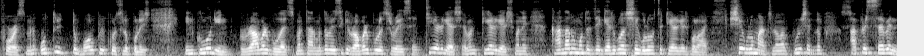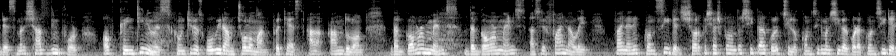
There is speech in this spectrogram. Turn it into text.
ফোর্স মানে অতিরিক্ত বল প্রয়োগ করেছিল পুলিশ ইনক্লুডিং রাবার বুলেটস মানে তার মধ্যে রয়েছে কি রাবার বুলেটস রয়েছে টিয়ার গ্যাস এবং টিয়ার গ্যাস মানে কাঁদানোর মতো যে গ্যাসগুলো সেগুলো হচ্ছে টিয়ার গ্যাস বলা হয়। সেগুলো মারছিল। আমার পুলিশ একদম আফটার সেভেন ডেজ মানে সাত দিন পর অফ কন্টিনিউয়াস কন্টিনিউয়াস অবিরাম চলমান প্রোটেস্ট আন্দোলন। দ্য গভর্নমেন্টস দ্য গভর্নমেন্টস আসলে ফাইনালি ফাইনালি কনসিডেড সরকার শেষ পর্যন্ত স্বীকার করেছিল। কনসিড মানে স্বীকার করা। কনসিডেড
